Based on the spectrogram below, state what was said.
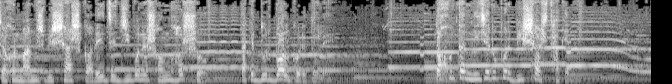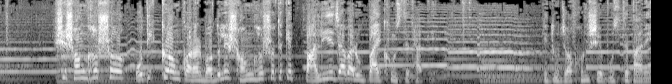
যখন মানুষ বিশ্বাস করে যে জীবনের সংঘর্ষ তাকে দুর্বল করে তোলে, তখন তার নিজের উপর বিশ্বাস থাকে না। সে সংঘর্ষ অতিক্রম করার বদলে সংঘর্ষ থেকে পালিয়ে যাবার উপায় খুঁজতে থাকে। কিন্তু যখন সে বুঝতে পারে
